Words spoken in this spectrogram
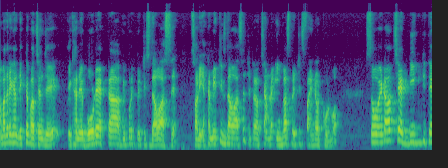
আমাদের এখানে দেখতে পাচ্ছেন যে এখানে বোর্ডে একটা বিপরীত ম্যাট্রিক্স দেওয়া আছে। সরি একটা ম্যাট্রিক্স দেওয়া আছে, যেটা হচ্ছে আমরা ইনভার্স ম্যাট্রিক্স ফাইন্ড আউট করব। সো এটা হচ্ছে ডিগ্রিতে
